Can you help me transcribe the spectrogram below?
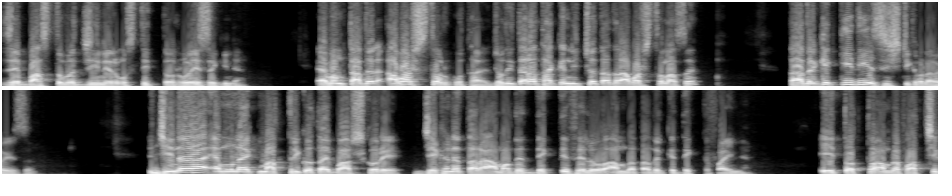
যে বাস্তবে জিনের অস্তিত্ব রয়েছে কিনা। এবং তাদের আবাসস্থল কোথায়? যদি তারা থাকে, নিশ্চয় তাদের আবাসস্থল আছে। তাদেরকে কি দিয়ে সৃষ্টি করা হয়েছে? জিনেরা এমন এক মাতৃকতায় বাস করে, যেখানে তারা আমাদের দেখতে ফেলেও আমরা তাদেরকে দেখতে পাই না। এই তথ্য আমরা পাচ্ছি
